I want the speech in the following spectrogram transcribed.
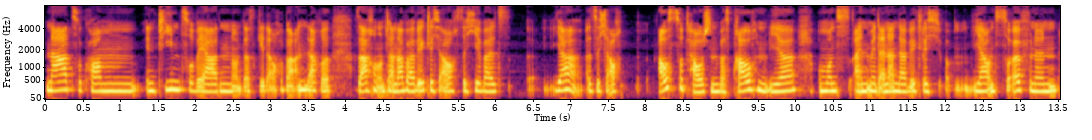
nahe zu kommen, intim zu werden und das geht auch über andere Sachen und dann aber wirklich auch sich jeweils, ja, sich auch auszutauschen, was brauchen wir, um uns ein, miteinander wirklich, ja, uns zu öffnen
